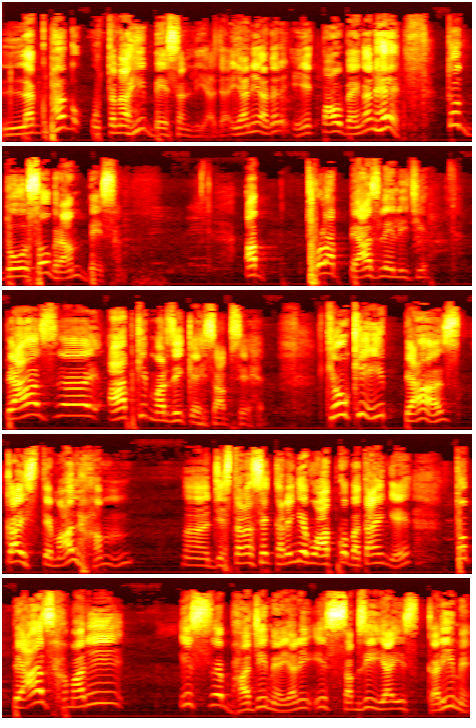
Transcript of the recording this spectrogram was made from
लगभग उतना ही बेसन लिया जाए। यानी अगर एक पाव बैंगन है तो 200 ग्राम बेसन। अब थोड़ा प्याज ले लीजिए। प्याज आपकी मर्ज़ी के हिसाब से है। क्योंकि प्याज का इस्तेमाल हम जिस तरह से करेंगे, वो आपको बताएँगे। तो प्याज हमारी इस भाजी में, यानी इस सब्ज़ी या इस करी में,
